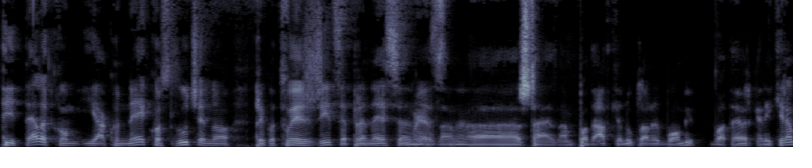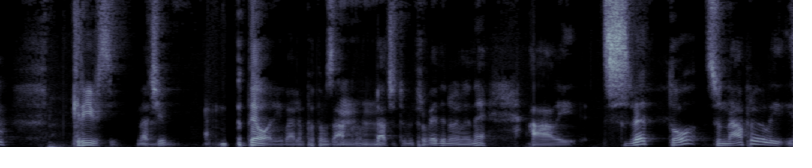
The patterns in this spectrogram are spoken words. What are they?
ti telekom i ako neko slučajno preko tvoje žice prenese, ne znam, uh, šta ja znam, podatke o nuklearnoj bombi, whatever, karikiram, kriv si. Znači, teoriji, barem po tom zakonu, Mhm. da će to biti provedeno ili ne, ali sve to su napravili,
